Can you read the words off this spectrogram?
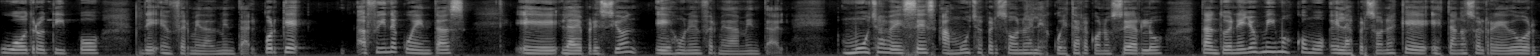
u otro tipo de enfermedad mental. Porque a fin de cuentas, eh, la depresión es una enfermedad mental. Muchas veces a muchas personas les cuesta reconocerlo, tanto en ellos mismos como en las personas que están a su alrededor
